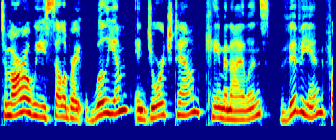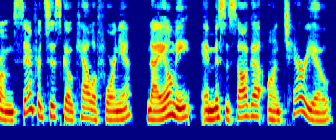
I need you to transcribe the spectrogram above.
Tomorrow we celebrate William in Georgetown, Cayman Islands, Vivian from San Francisco, California, Naomi in Mississauga, Ontario,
